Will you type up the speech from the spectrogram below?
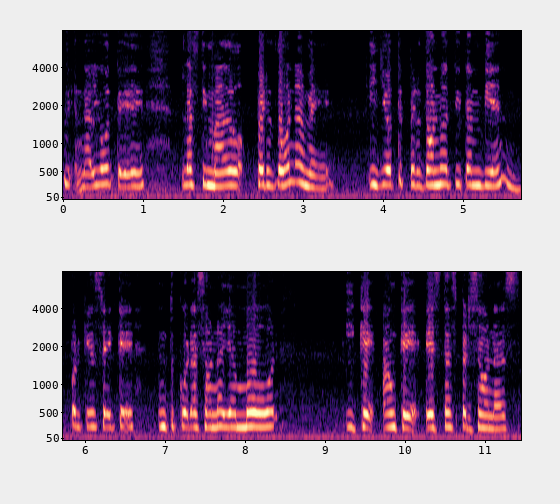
si en algo te he lastimado, perdóname. Y yo te perdono a ti también, porque sé que en tu corazón hay amor y que aunque estas personas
